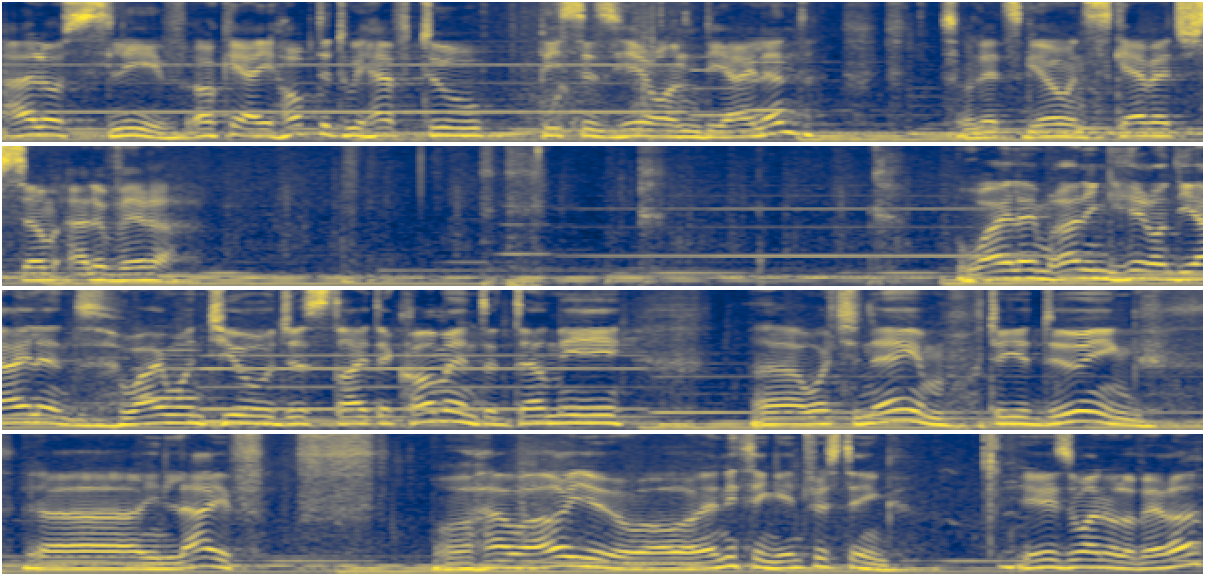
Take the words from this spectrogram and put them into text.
Aloe sleeve. Okay, I hope that we have two pieces here on the island. So let's go and scavenge some aloe vera. While I'm running here on the island, why won't you just write a comment and tell me uh, what's your name, what are you doing uh, in life, or how are you, or anything interesting. Here's one aloe vera.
